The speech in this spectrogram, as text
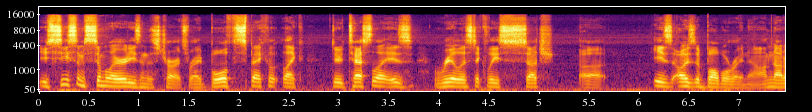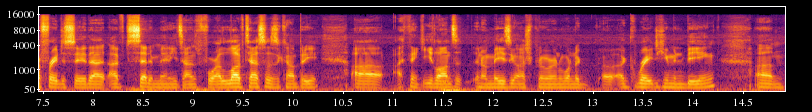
you see some similarities in this charts, right? Both specul like dude, Tesla is realistically such uh, is is a bubble right now. I'm not afraid to say that. I've said it many times before. I love Tesla as a company. Uh, I think Elon's an amazing entrepreneur and one a, a great human being. Um,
